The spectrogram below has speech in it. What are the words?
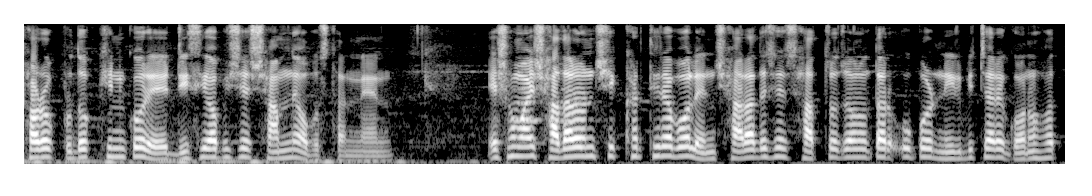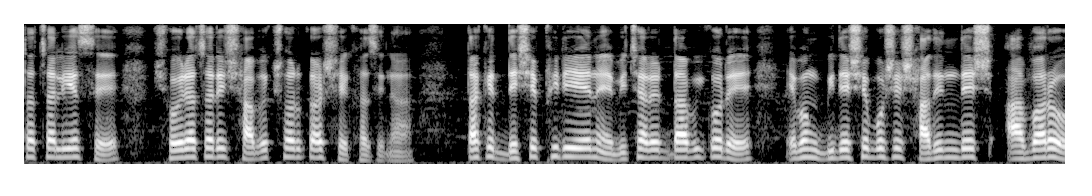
সড়ক প্রদক্ষিণ করে ডিসি অফিসের সামনে অবস্থান নেন। এ সময় সাধারণ শিক্ষার্থীরা বলেন, সারা দেশের ছাত্র জনতার উপর নির্বিচারে গণহত্যা চালিয়েছে স্বৈরাচারী সাবেক সরকার শেখ হাসিনা। তাকে দেশে ফিরিয়ে এনে বিচারের দাবি করে এবং বিদেশে বসে স্বাধীন দেশ আবারও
